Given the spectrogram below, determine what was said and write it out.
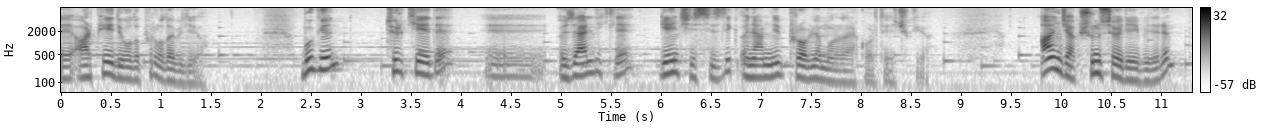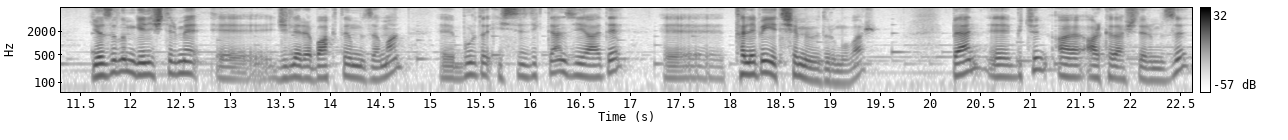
RPA developer olabiliyor. Bugün Türkiye'de e, özellikle genç işsizlik önemli bir problem olarak ortaya çıkıyor. Ancak şunu söyleyebilirim, yazılım geliştirmecilere baktığımız zaman e, burada işsizlikten ziyade e, talebe yetişememe durumu var. Ben e, bütün arkadaşlarımızı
